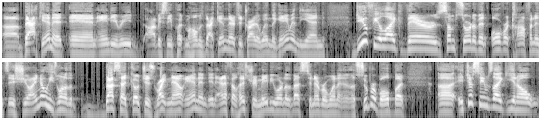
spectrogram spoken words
uh, back in it, and Andy Reid obviously put Mahomes back in there to try to win the game in the end. Do you feel like there's some sort of an overconfidence issue? I know he's one of the best head coaches right now and in, in NFL history, maybe one of the best to never win a, a Super Bowl, but uh, it just seems like, you know,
